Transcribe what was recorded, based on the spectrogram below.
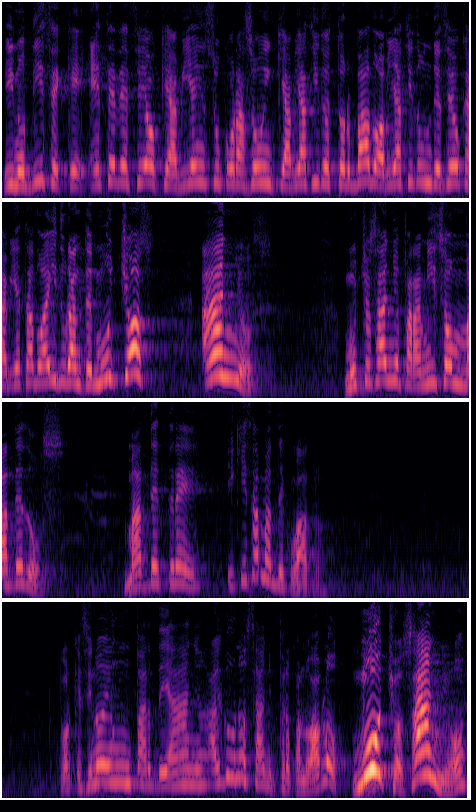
y nos dice que ese deseo que había en su corazón y que había sido estorbado, había sido un deseo que había estado ahí durante muchos años. Muchos años para mí son más de dos, más de tres y quizás más de cuatro. Porque si no en un par de años, algunos años, pero cuando hablo muchos años,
